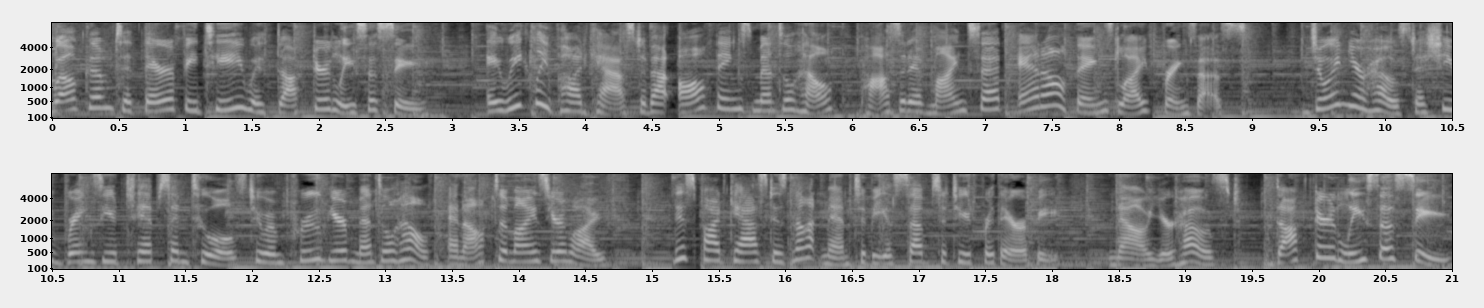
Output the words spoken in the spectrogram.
Welcome to Therapy Tea with Dr. Lisa C., a weekly podcast about all things mental health, positive mindset, and all things life brings us. Join your host as she brings you tips and tools to improve your mental health and optimize your life. This podcast is not meant to be a substitute for therapy. Now, your host, Dr. Lisa C.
